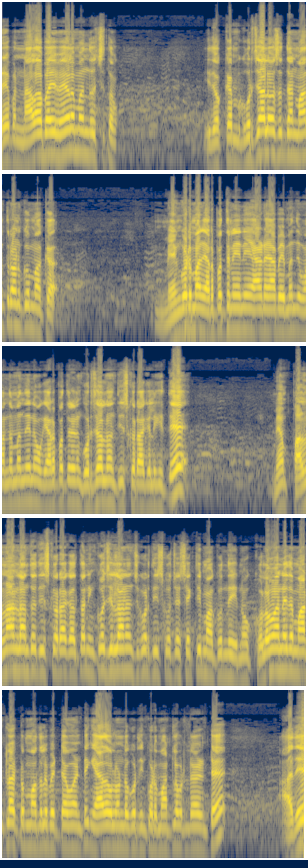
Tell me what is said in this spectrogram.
రేపు నలభై వేల మంది వచ్చుతాం ఇది ఒక్క గుర్జాలు వస్తుందని మాత్రం అనుకోమాక. మేము కూడా మన ఎరపతినేని ఆడ యాభై మంది వంద మందిని ఒక ఎరపతినేని గుర్జాల్లో తీసుకురాగలిగితే మేము పల్నాడులంతా తీసుకురాగలుగుతాను ఇంకో జిల్లా నుంచి కూడా తీసుకొచ్చే శక్తి మాకుంది. నువ్వు కులం అనేది మాట్లాడటం మొదలు పెట్టావంటే అంటే యాదవులు ఉండకూడదు ఇంకోటి మాట్లాడాలంటే అదే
